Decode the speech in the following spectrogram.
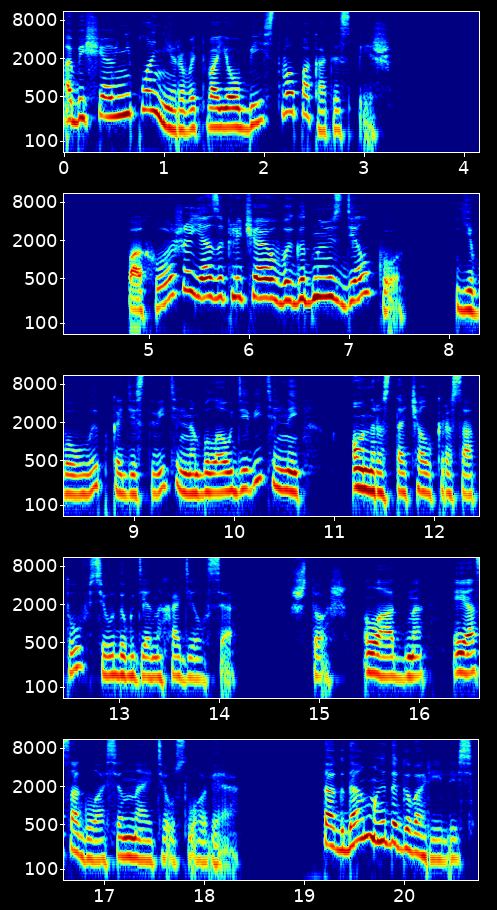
обещаю не планировать твое убийство, пока ты спишь. Похоже, я заключаю выгодную сделку. Его улыбка действительно была удивительной. Он расточал красоту всюду, где находился. Что ж, ладно, я согласен на эти условия. Тогда мы договорились.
